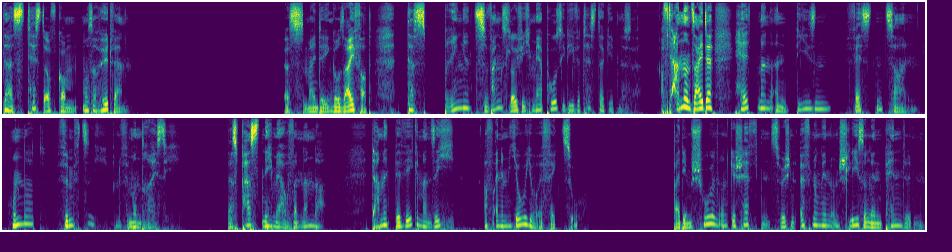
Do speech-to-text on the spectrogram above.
das Testaufkommen muss erhöht werden. Das meinte Ingo Seifert. Das bringe zwangsläufig mehr positive Testergebnisse. Auf der anderen Seite hält man an diesen festen Zahlen 150 und 35. Das passt nicht mehr aufeinander. Damit bewege man sich auf einem Jojo-Effekt zu bei dem Schulen und Geschäften zwischen Öffnungen und Schließungen pendelten.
